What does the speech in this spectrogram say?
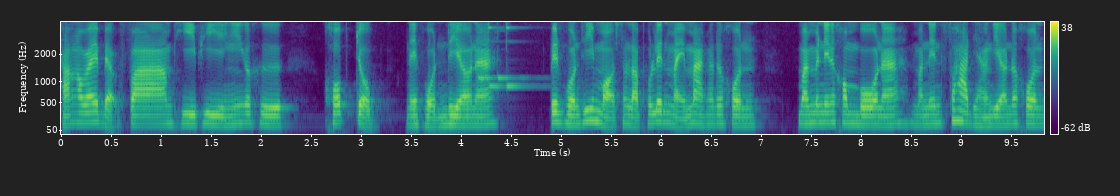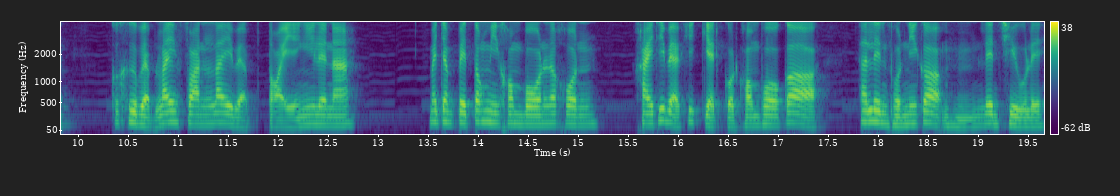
ทั้งเอาไว้แบบฟาร์ม PP อย่างนี้ก็คือ ครบจบในผลเดียวนะ เป็นผลที่เหมาะสำหรับผู้เล่นใหม่มากนะทุกคน มันไม่เน้นคอมโบนะ มันเน้นฟาดอย่างเดียวนะทุกคน ก็คือแบบไล่ฟันไล่แบบต่อยอย่างนี้เลยนะ ไม่จำเป็นต้องมีคอมโบนะทุกคน ใครที่แบบขี้เกียจกดคอมโบก็ถ้าเล่นผลนี้ก็เล่นชิลเลย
